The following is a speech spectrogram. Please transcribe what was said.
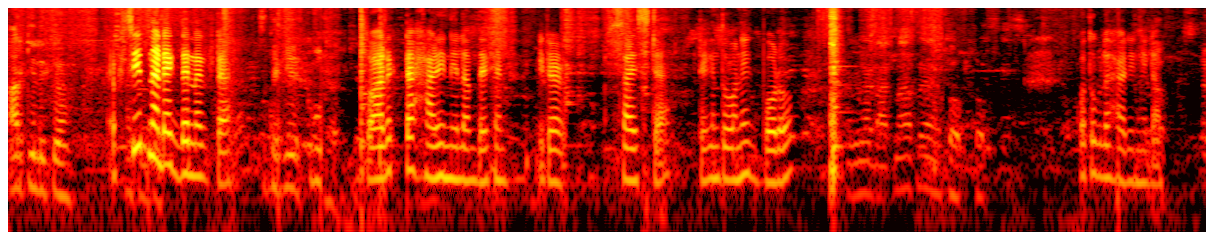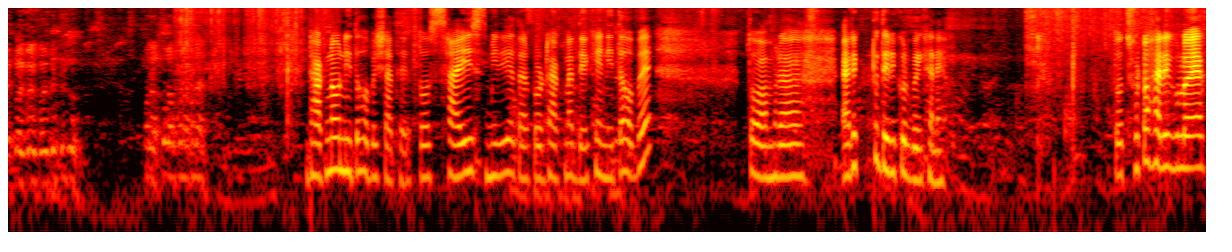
আর কি লিখতে শীত না ডেক দেন একটা। তো আরেকটা হাড়ি নিলাম দেখেন এটার সাইজটা এটা কিন্তু অনেক বড়। কতগুলো হাড়ি নিলাম? ঢাকনাও নিতে হবে সাথে। তো সাইজ মিলিয়ে তারপর ঢাকনা দেখে নিতে হবে। তো আমরা আরেকটু দেরি করব এখানে। তো ছোট হাঁড়িগুলো এক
